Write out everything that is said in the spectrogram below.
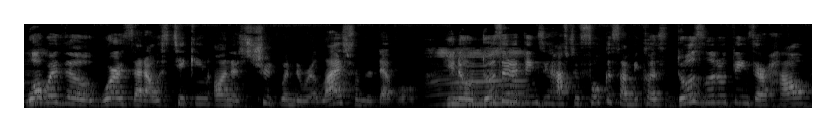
What were the words that I was taking on as truth when they were lies from the devil? You know, those are the Mhm. things you have to focus on because those little things are how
